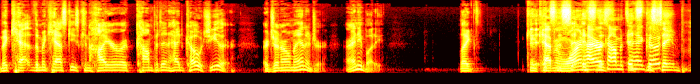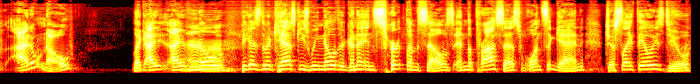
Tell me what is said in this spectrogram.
McCa- the McCaskeys can hire a competent head coach either, or general manager, or anybody. Like, Can Kevin the Warren hire a competent head coach? same- I don't know. Like I, I have no because the McCaskeys, we know they're going to insert themselves in the process once again, just like they always do,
